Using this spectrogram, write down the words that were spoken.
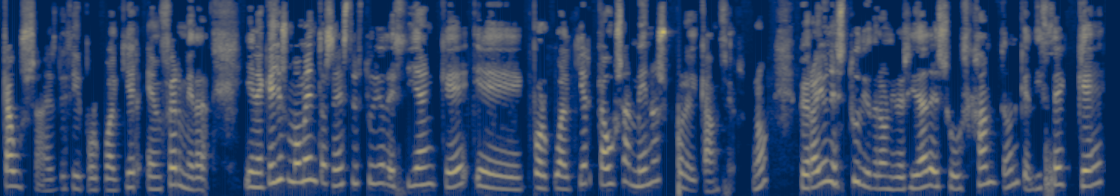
causa, es decir, por cualquier enfermedad. Y en aquellos momentos en este estudio decían que eh, por cualquier causa menos por el cáncer, ¿no? Pero hay un estudio de la Universidad de Southampton que dice que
